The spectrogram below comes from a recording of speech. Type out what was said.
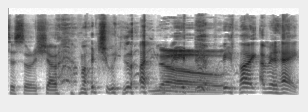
to sort of show how much we like. No. we, we like. I mean, hey,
